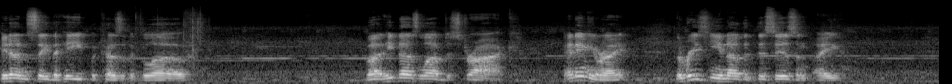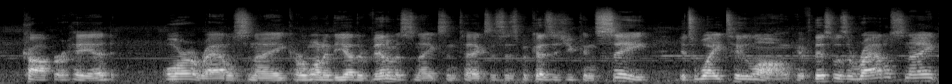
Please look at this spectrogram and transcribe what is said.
He doesn't see the heat because of the glove, but he does love to strike. At any rate, the reason you know that this isn't a copperhead or a rattlesnake or one of the other venomous snakes in Texas is because as you can see, it's way too long. If this was a rattlesnake,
